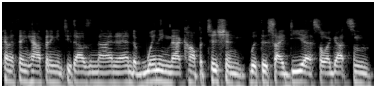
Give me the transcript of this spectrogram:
kind of thing happening in 2009, and I ended up winning that competition with this idea. So I got some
